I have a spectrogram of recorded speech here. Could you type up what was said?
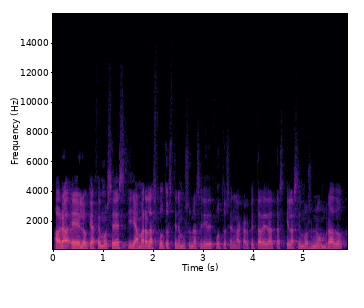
Ahora eh, lo que hacemos es llamar a las fotos, tenemos una serie de fotos en la carpeta de datas que las hemos nombrado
